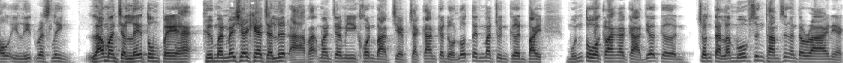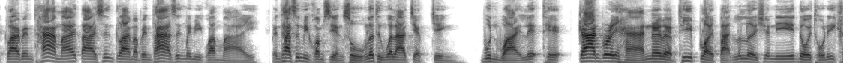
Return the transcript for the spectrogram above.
All Elite Wrestling แล้วมันจะเละตุ้มเปฮะ คือมันไม่ใช่แค่จะเลือดอาบฮะ มันจะมีคนบาดเจ็บจากการกระโดดรถเต้นมากจนเกินไป หมุนตัวกลางอากาศเยอะเกิน จนแต่ละมูฟซึ่งทำซึ่งอันตรายเนี่ยกลายเป็นท่าไม้ตาย ซึ่งกลายมาเป็นท่าซึ่งไม่มีความหมาย เป็นท่าซึ่งมีความเสี่ยงสูงแล้วถึงเวลาเจ็บจริงวุ่นวายเละเทะ การบริหารในแบบที่ปล่อยปัดละเลยเช่นนี้ โดยโทนี่ค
